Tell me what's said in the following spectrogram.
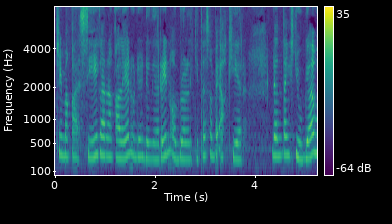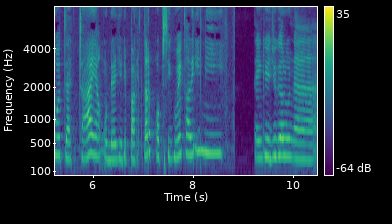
Terima kasih karena kalian udah dengerin obrolan kita sampai akhir. Dan thanks juga buat Caca yang udah jadi partner Popsi gue kali ini. Thank you juga Luna.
